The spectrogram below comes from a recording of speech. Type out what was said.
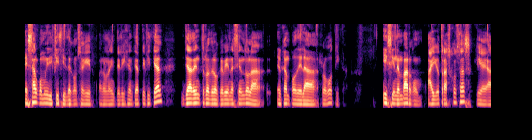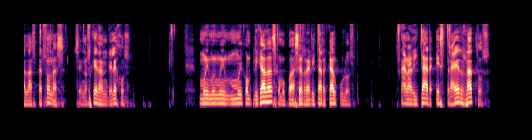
es algo muy difícil de conseguir para una inteligencia artificial, ya dentro de lo que viene siendo el campo de la robótica. Y sin embargo, hay otras cosas que a las personas se nos quedan de lejos muy, muy, muy, muy complicadas, como pueda ser realizar cálculos analizar, extraer datos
